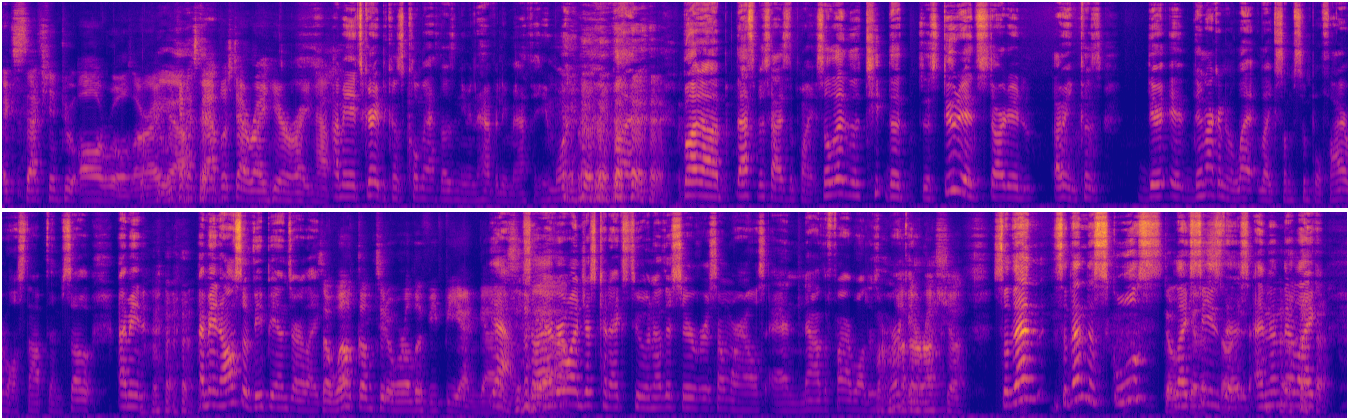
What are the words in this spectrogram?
exception to all rules. All right, we can establish that right here, right now. I mean, it's great because cool math doesn't even have any math anymore. but but uh, that's besides the point. So then the t- the the students started. I mean, because they're they're not going to let like some simple firewall stop them. So I mean, I mean, also VPNs are like. so welcome to the world of VPN, guys. yeah, so Yeah. everyone just connects to another server somewhere else, and now the firewall doesn't Or work. Mother anymore. Russia. So then, so then the schools like get us sees this, and then they're like,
